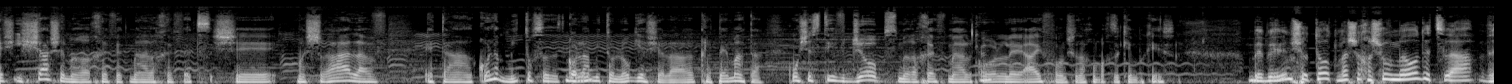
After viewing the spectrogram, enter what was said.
יש אישה שמרחפת מעל החפץ, שמשרה עליו את ה... כל המיתוס הזה, את כל ברור. המיתולוגיה שלה כלפי מטה. כמו שסטיב ג'ובס מרחף מעל כל אה, אייפון שאנחנו מחזיקים בכיס. במילים פשוטות, מה שחשוב מאוד אצלה, ו-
